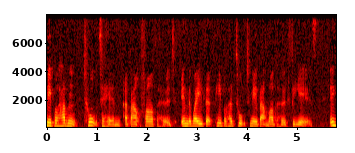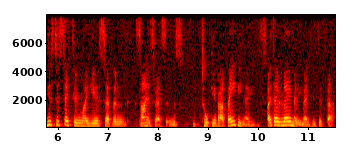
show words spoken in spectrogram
People hadn't talked to him about fatherhood in the way that people had talked to me about motherhood for years. I used to sit in my year seven science lessons talking about baby names. I don't know many men who did that.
